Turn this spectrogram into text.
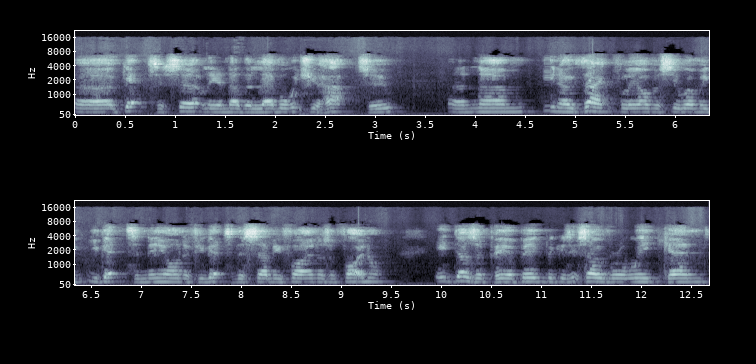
uh, get to certainly another level, which you had to. And um, you know, thankfully, obviously, when we you get to Nyon, if you get to the semi-finals and final, it does appear big because it's over a weekend.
